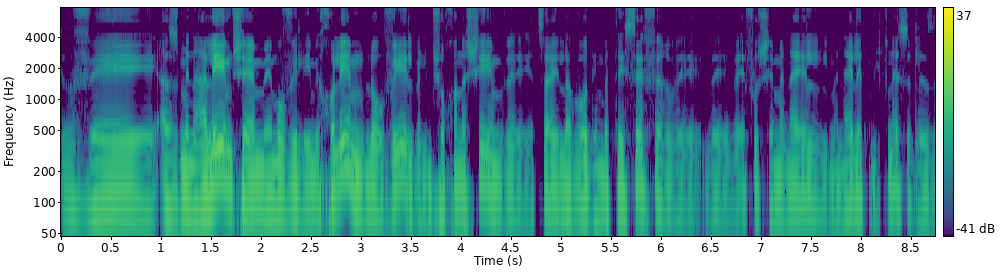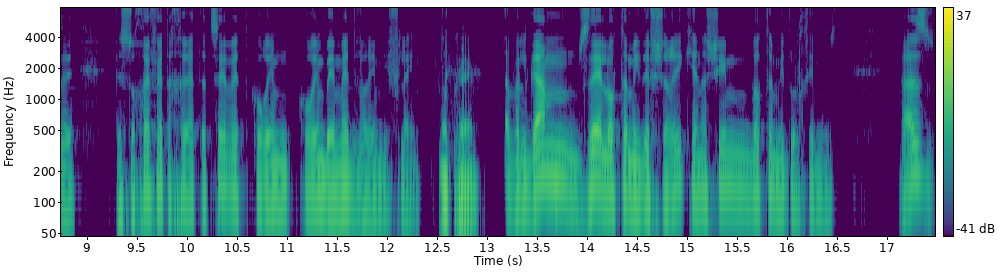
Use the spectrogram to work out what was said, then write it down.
ואז מנהלים שהם מובילים יכולים להוביל ולמשוך אנשים, ויצא לי לעבוד עם בתי ספר, ו- ו- ואיפה שמנהל, מנהלת נכנסת לזה וסוחפת אחרי את הצוות, קורים, קורים באמת דברים נפלאים. אוקיי. Okay. אבל גם זה לא תמיד אפשרי, כי אנשים לא תמיד הולכים עם זה. ואז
